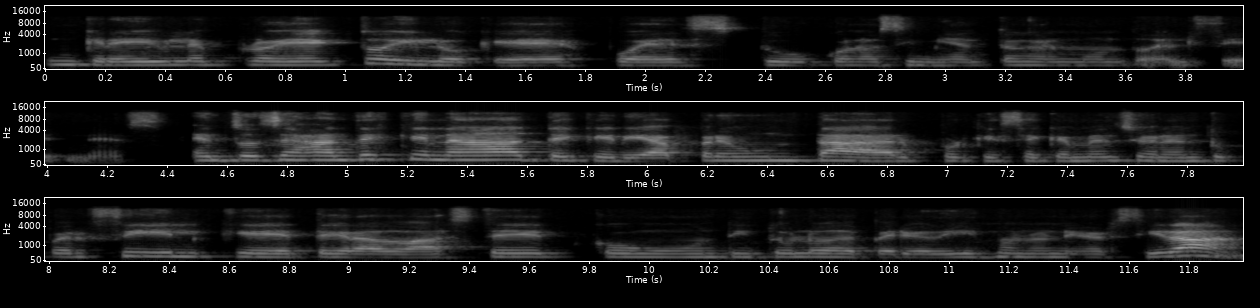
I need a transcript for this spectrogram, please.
increíble proyecto y lo que es pues tu conocimiento en el mundo del fitness. Entonces, antes que nada, te quería preguntar, porque sé que mencioné en tu perfil que te graduaste con un título de periodismo en la universidad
